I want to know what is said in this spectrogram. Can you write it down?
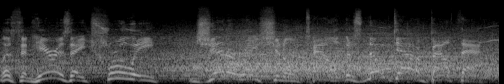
Listen, here is a truly generational talent. There's no doubt about that.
